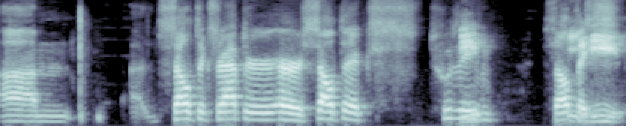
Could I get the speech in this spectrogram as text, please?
um, Celtics, Raptor, or Celtics. Who do they even? Celtics. Heat.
